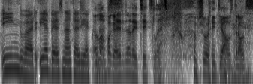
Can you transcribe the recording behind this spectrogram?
Ingūna, iebiezinātais iekļūst. labi, pagaidi, ir arī citas lietas, par kurām šorīt jāuztraucas.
